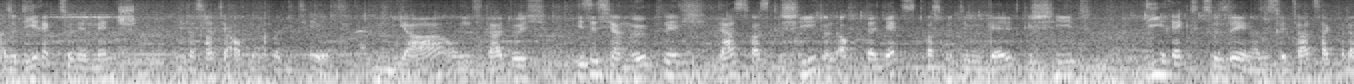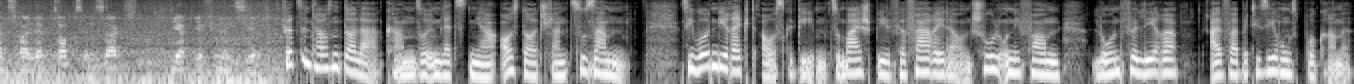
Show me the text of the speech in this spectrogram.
Also direkt zu den Menschen. Das hat ja auch eine Qualität Jahr. Und dadurch ist es ja möglich, das, was geschieht und auch jetzt, was mit dem Geld geschieht, direkt zu sehen. Also Citat zeigt mir dann zwei Laptops und sagt, die habt ihr finanziert. 14.000 Dollar kamen so im letzten Jahr aus Deutschland zusammen. Sie wurden direkt ausgegeben, zum Beispiel für Fahrräder und Schuluniformen, Lohn für Lehrer, Alphabetisierungsprogramme,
